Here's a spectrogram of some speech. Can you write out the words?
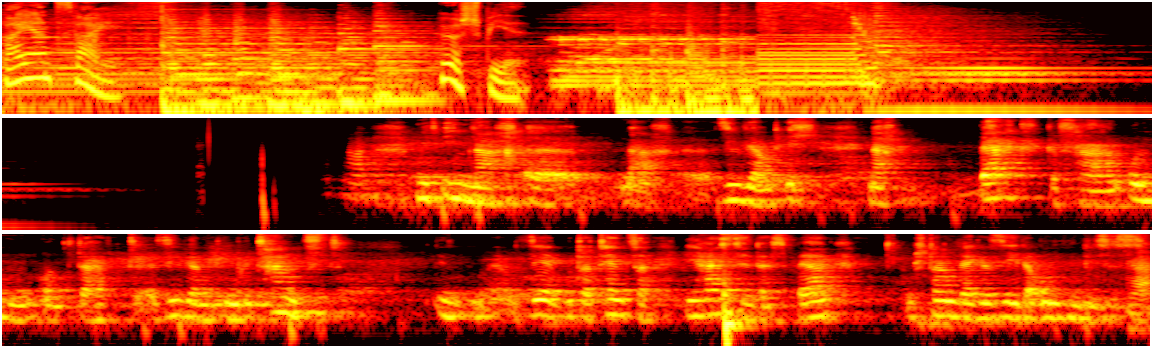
Bayern 2 Hörspiel mit ihm nach, äh, nach äh, Silvia und ich nach Berg gefahren unten und da hat äh, Silvia mit ihm getanzt. Ein äh, sehr guter Tänzer. Wie heißt denn das? Berg am Starnberger See, da unten dieses, ja.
